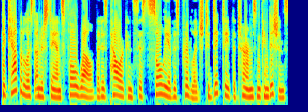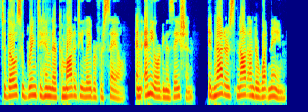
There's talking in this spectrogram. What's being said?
The capitalist understands full well that his power consists solely of his privilege to dictate the terms and conditions to those who bring to him their commodity labor for sale, and any organization, it matters not under what name,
